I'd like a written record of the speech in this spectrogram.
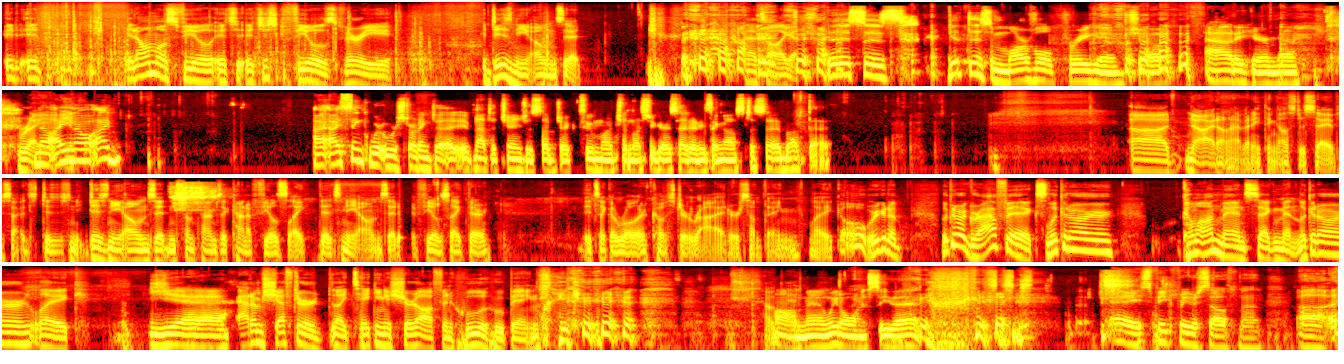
it it it almost feel it it just feels very Disney owns it. That's all I got. This is get this Marvel pregame show out of here, man. Right. No, I, you know, I, I, I think we're, we're starting to, if not to change the subject too much, unless you guys had anything else to say about that. Uh, no, I don't have anything else to say besides Disney. Disney owns it, and sometimes it kind of feels like Disney owns it. It feels like they're, it's like a roller coaster ride or something. Like, oh, we're gonna look at our graphics, look at our come on man segment, look at our like Yeah. Adam Schefter like taking his shirt off and hula hooping. Like, Oh man, we don't want to see that. Hey, speak for yourself, man. Uh,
